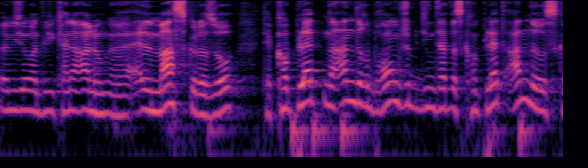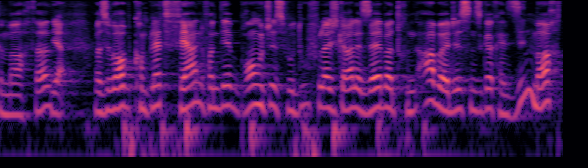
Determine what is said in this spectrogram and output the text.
Irgendwie jemand wie, keine Ahnung, äh, Elon Musk oder so, der komplett eine andere Branche bedient hat, was komplett anderes gemacht hat, ja. was überhaupt komplett fern von der Branche ist, wo du vielleicht gerade selber drin arbeitest und es gar keinen Sinn macht,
